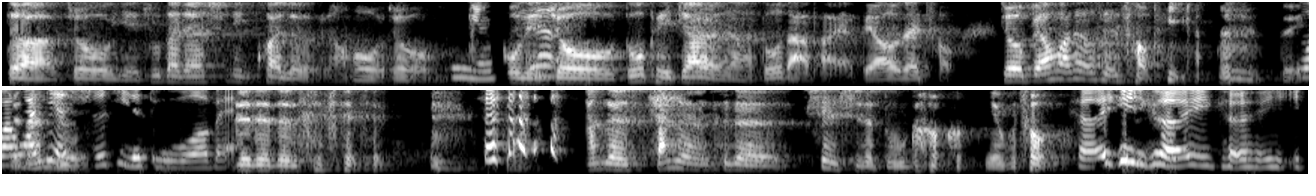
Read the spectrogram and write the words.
对啊，就也祝大家新年快乐，然后就新年过年就多陪家人啊，多打牌啊，不要再吵，就不要花太多时间吵屁啊。对，玩玩点实体的赌博呗。对对对对对对，当个当个这个现实的赌狗也不错。可以，可以，可以，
